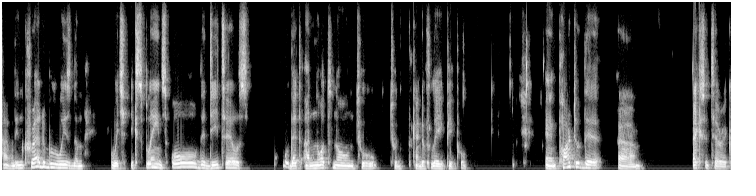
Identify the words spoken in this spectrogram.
have an incredible wisdom which explains all the details that are not known to, to kind of lay people. And part of the um, exoteric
